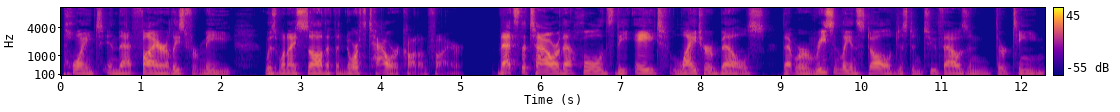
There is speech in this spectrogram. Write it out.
point in that fire, at least for me, was when I saw that the north tower caught on fire. That's the tower that holds the eight lighter bells that were recently installed just in 2013.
